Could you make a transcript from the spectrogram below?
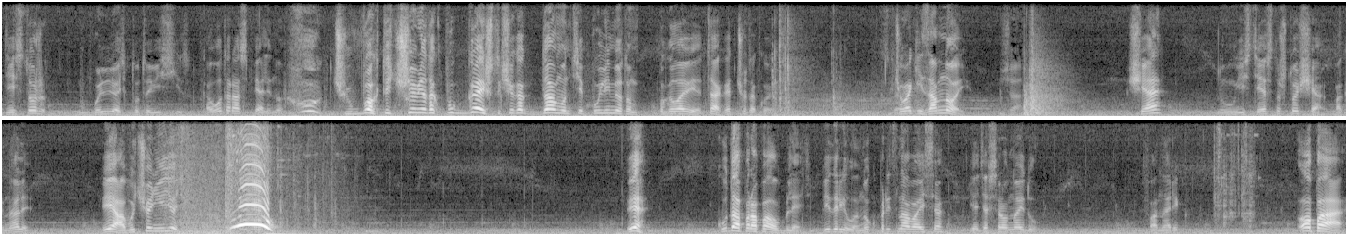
Здесь тоже, блядь, кто-то висит. Кого-то распяли. Ну, О, чувак, ты че меня так пугаешь? Ты че как дам он тебе пулеметом по голове? Так, это что такое? Чуваки, за мной. Ща? Ну, естественно, что ща. Погнали. Э, а вы что не идете? Куда пропал, блядь? Педрила, ну-ка признавайся. Я тебя все равно найду. Фонарик. Опа!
